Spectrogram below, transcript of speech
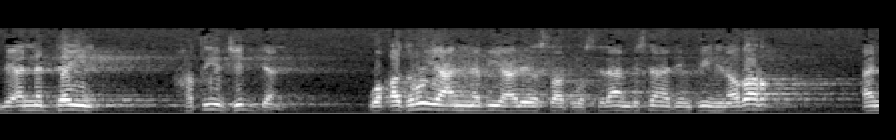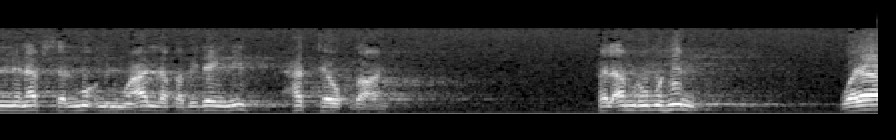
لأن الدين خطير جدا. وقد روي عن النبي عليه الصلاة والسلام بسند فيه نظر أن نفس المؤمن معلقة بدينه حتى يقضى عنه. فالأمر مهم. ولا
